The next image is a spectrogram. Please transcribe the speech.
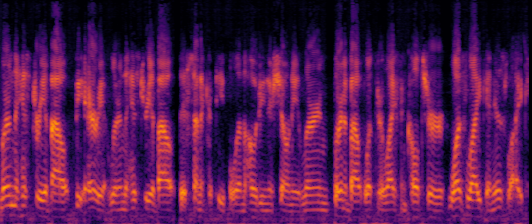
learn the history about the area, learn the history about the Seneca people and the Haudenosaunee, learn, learn about what their life and culture was like and is like.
